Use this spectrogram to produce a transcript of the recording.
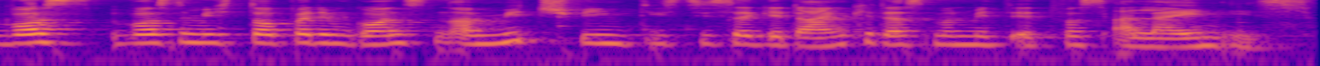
Was, was nämlich da bei dem Ganzen auch mitschwingt, ist dieser Gedanke, dass man mit etwas allein ist.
